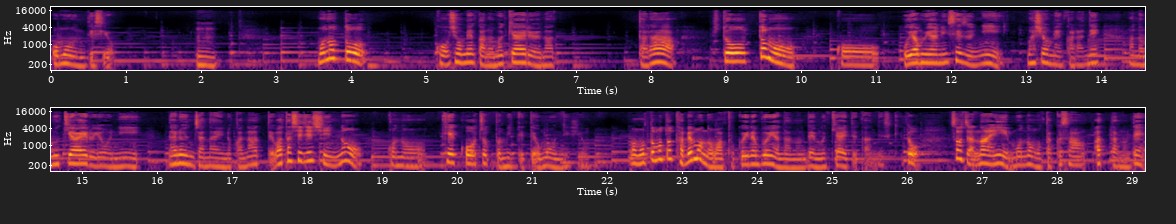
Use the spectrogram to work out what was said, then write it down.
思うんですよ。うん。ものとこう正面から向き合えるようになったら人ともこううやむやにせずに真正面からねあの向き合えるようになるんじゃないのかなって私自身のこの傾向をちょっと見てて思うんですよ。もともと食べ物は得意な分野なので向き合えてたんですけどそうじゃないものもたくさんあったので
